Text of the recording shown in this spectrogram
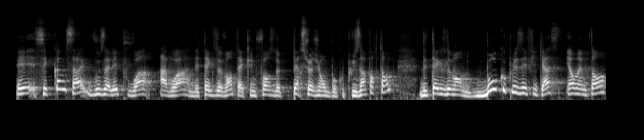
Et c'est comme ça que vous allez pouvoir avoir des textes de vente avec une force de persuasion beaucoup plus importante, des textes de vente beaucoup plus efficaces et en même temps,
